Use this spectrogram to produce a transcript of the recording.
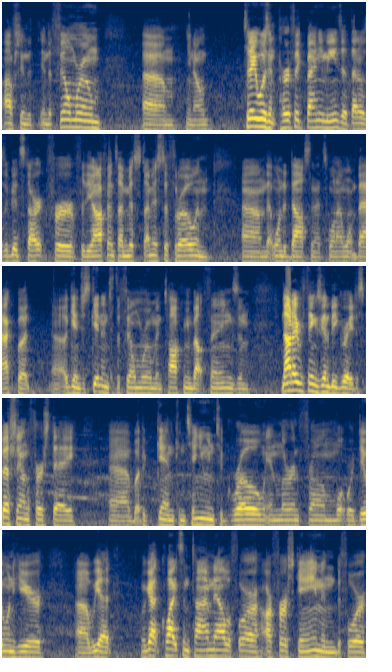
obviously in the, in the film room, um, you know, today wasn't perfect by any means. I thought it was a good start for, for the offense. I missed I missed a throw and um, that one to Dawson. That's one I went back. But uh, again, just getting into the film room and talking about things, and not everything's going to be great, especially on the first day. Uh, but again, continuing to grow and learn from what we're doing here. Uh, we got we got quite some time now before our, our first game and before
